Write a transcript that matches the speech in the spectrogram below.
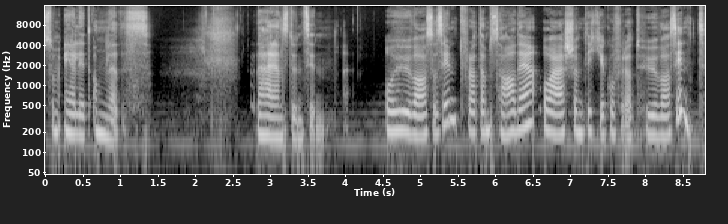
som er litt annerledes. Det her er en stund siden. Og hun var så sint for at de sa det, og jeg skjønte ikke hvorfor at hun var sint.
